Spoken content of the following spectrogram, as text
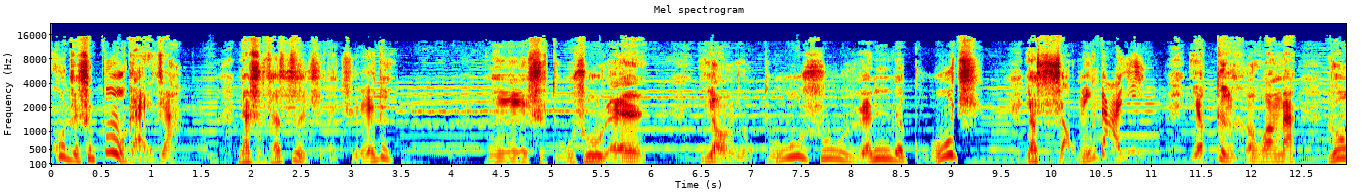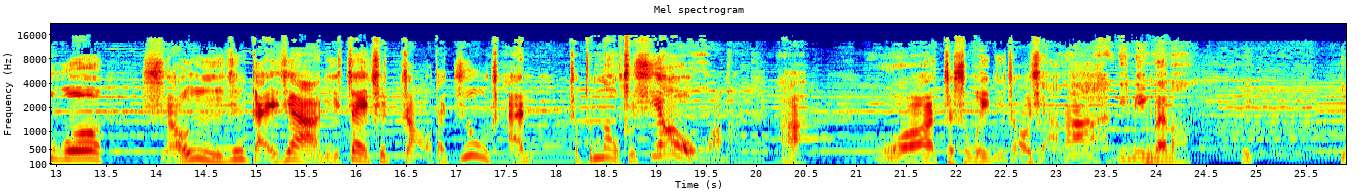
或者是不改嫁，那是他自己的决定。你是读书人，要有读书人的骨气，要小明大义。要更何况呢？如果小玉已经改嫁，你再去找她纠缠，这不闹出笑话吗？啊，我这是为你着想啊，你明白吗？呃呃，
